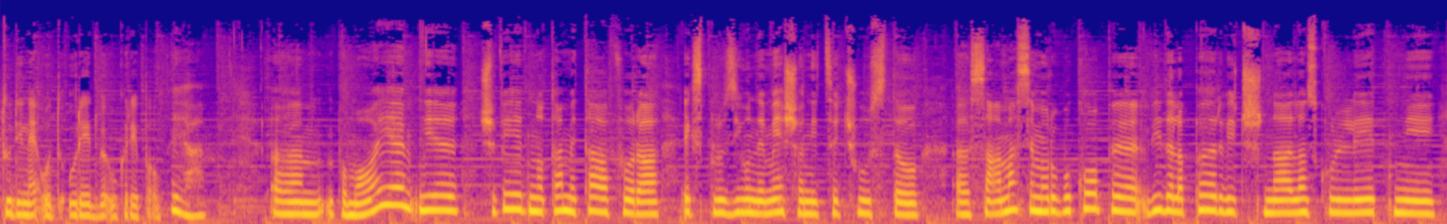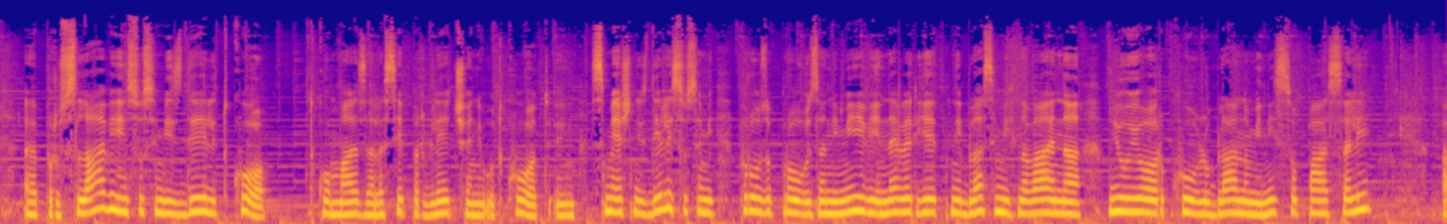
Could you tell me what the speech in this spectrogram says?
tudi ne od uredbe ukrepov. Ja. Um, po moje je še vedno ta metafora eksplozivne mešanice čustev. Eh, sama sem robokope videla prvič na lanskoletni proslavi in so se mi zdeli tako tako malo za lase privlečeni, odkot in smešni. Zdeli so se mi pravzaprav zanimivi neverjetni. Bila sem jih navajena v New Yorku, v Ljubljano mi niso pasali. Uh,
